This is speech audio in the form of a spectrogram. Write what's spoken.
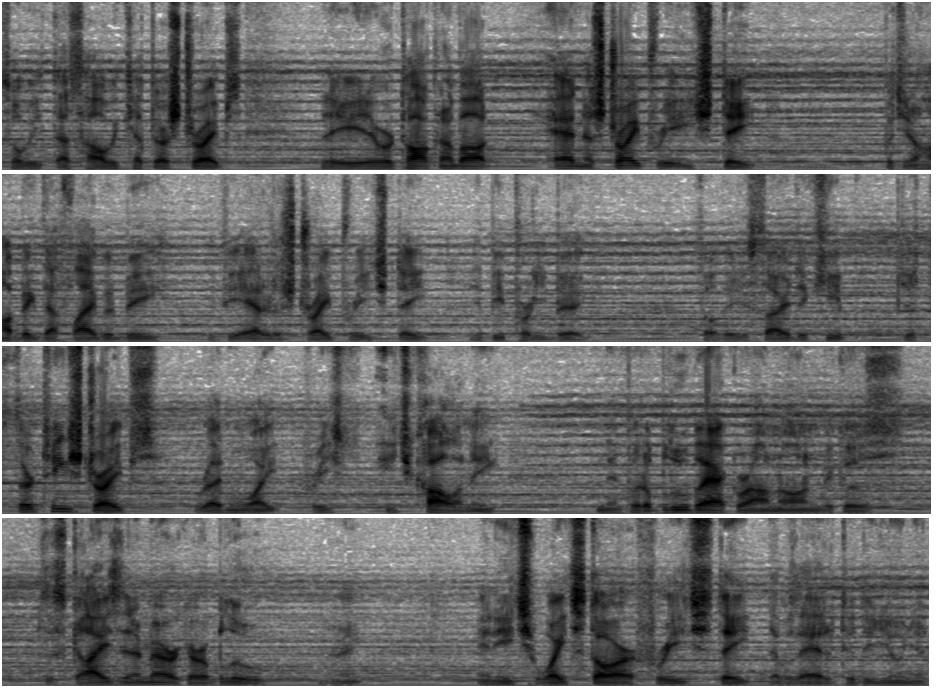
So we, that's how we kept our stripes. They, they were talking about adding a stripe for each state. But you know how big that flag would be if you added a stripe for each state? It'd be pretty big. So they decided to keep just 13 stripes, red and white, for each, each colony, and then put a blue background on because the skies in America are blue, right? And each white star for each state that was added to the Union.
